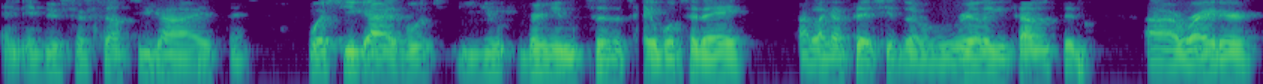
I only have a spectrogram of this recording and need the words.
and introduce herself to you guys and what she guys want you bringing to the table today. Uh, like I said, she's a really talented uh, writer.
